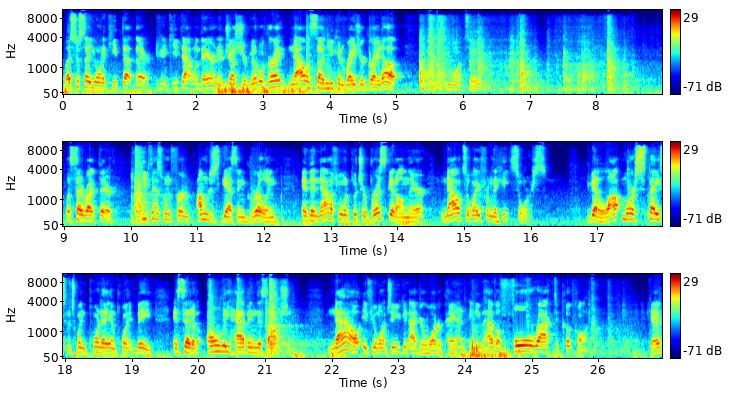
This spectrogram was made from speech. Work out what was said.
Let's just say you want to keep that there. You can keep that one there and adjust your middle grate. Now all of a sudden you can raise your grate up if you want to. Let's say right there. You keep this one for, I'm just guessing, grilling. And then now if you want to put your brisket on there, now it's away from the heat source. You've got a lot more space between point A and point B instead of only having this option. Now, if you want to, you can add your water pan and you have a full rack to cook on. Okay?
